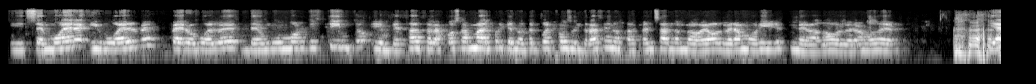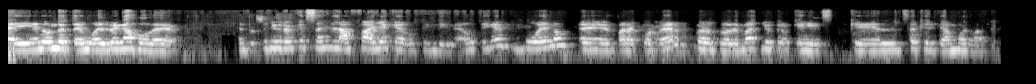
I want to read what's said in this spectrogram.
y se muere y vuelve, pero vuelve de un humor distinto y empieza a hacer las cosas mal porque no te puedes concentrar si no estás pensando me voy a volver a morir, me van a volver a joder. Y ahí es donde te vuelven a joder. Entonces yo creo que esa es la falla que Agustín tiene. Agustín es bueno eh, para correr, pero el problema yo creo que es que él se tiltea muy rápido.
